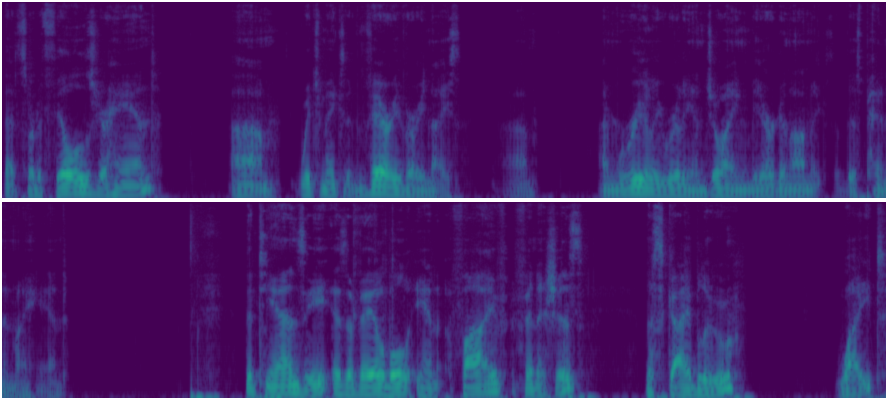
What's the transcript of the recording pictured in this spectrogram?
that sort of fills your hand, um, which makes it very, very nice. Um, I'm really, really enjoying the ergonomics of this pen in my hand. The Tianzi is available in five finishes, the sky blue, white,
